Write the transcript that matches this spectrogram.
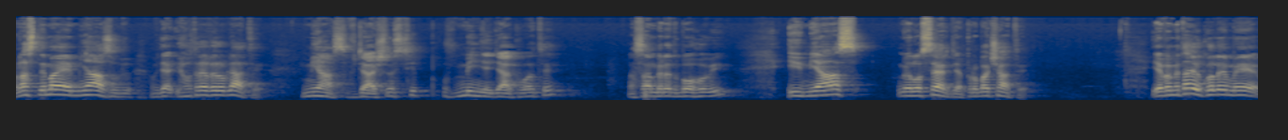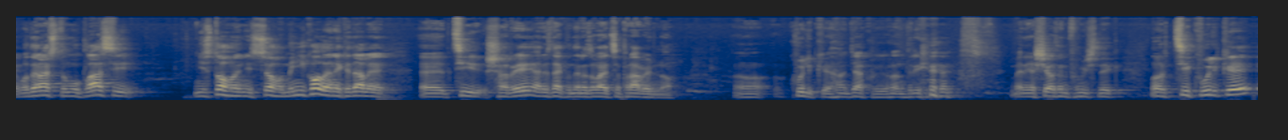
У нас немає м'язу, його треба виробляти. М'яз вдячності, вміння дякувати, насамперед Богові, і м'яз милосердя, пробачати. Я пам'ятаю, коли ми в 11 класі ні з того, ні з цього, ми ніколи не кидали е, ці шари, я не знаю, як вони називаються правильно. О, кульки, дякую, Андрій. У мене є ще один помічник. Ну, ці кульки, е,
